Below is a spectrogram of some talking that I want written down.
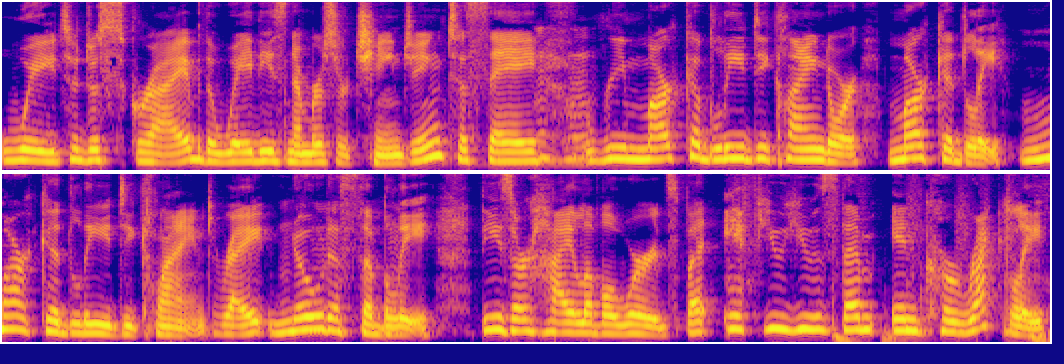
way to describe the way these numbers are changing to say mm-hmm. remarkably declined or markedly, markedly declined, right? Mm-hmm. Noticeably. These are high level words, but if you use them incorrectly,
